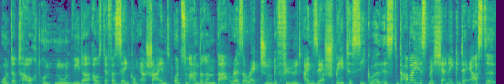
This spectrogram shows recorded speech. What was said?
untertaucht und nun wieder aus der Versenkung erscheint. Und zum anderen, da Resurrection gefühlt ein sehr spätes Sequel ist. Dabei ist Mechanic der erste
